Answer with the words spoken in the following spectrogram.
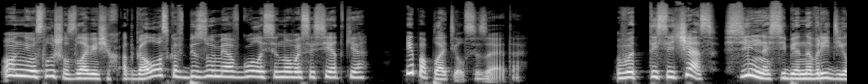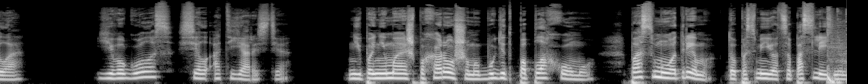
Он не услышал зловещих отголосков безумия в голосе новой соседки и поплатился за это. Вот ты сейчас сильно себе навредила!» Его голос сел от ярости. «Не понимаешь по-хорошему, будет по-плохому. Посмотрим, кто посмеется последним».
